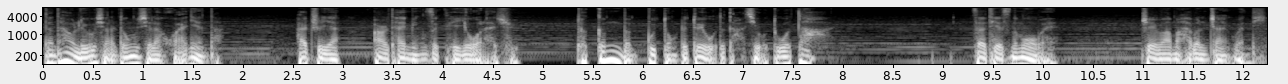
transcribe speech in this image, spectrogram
但她要留下点东西来怀念她，还直言二胎名字可以由我来取。他根本不懂这对我的打击有多大。在帖子的末尾，这位妈妈还问了这样一个问题：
